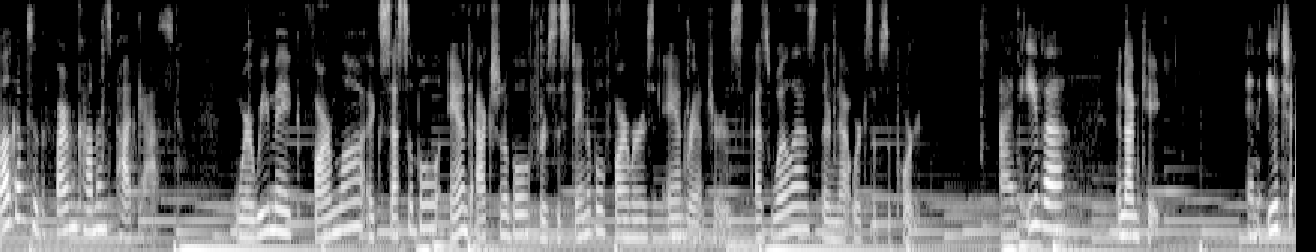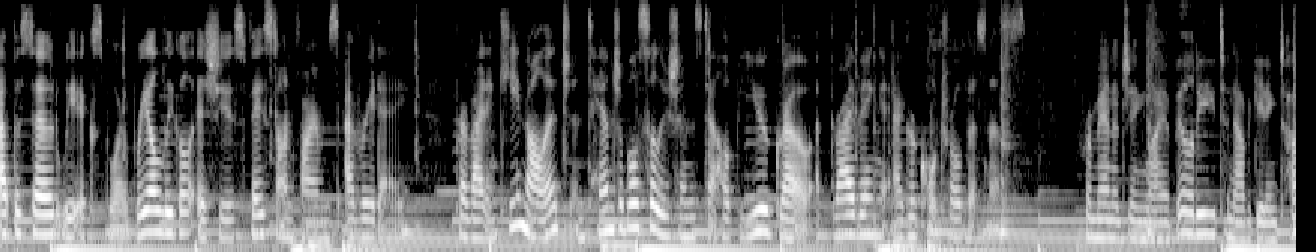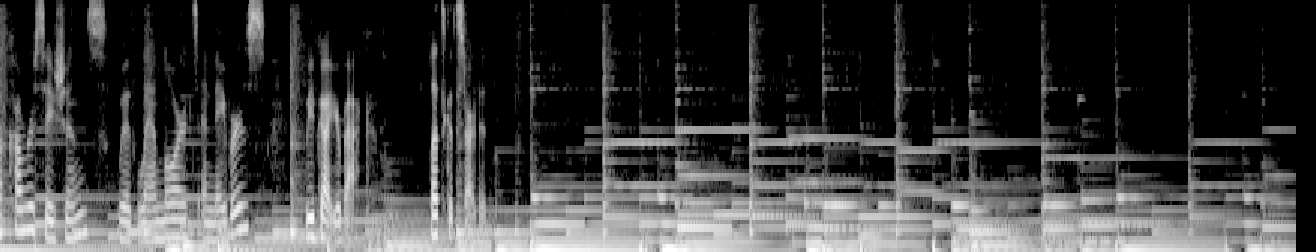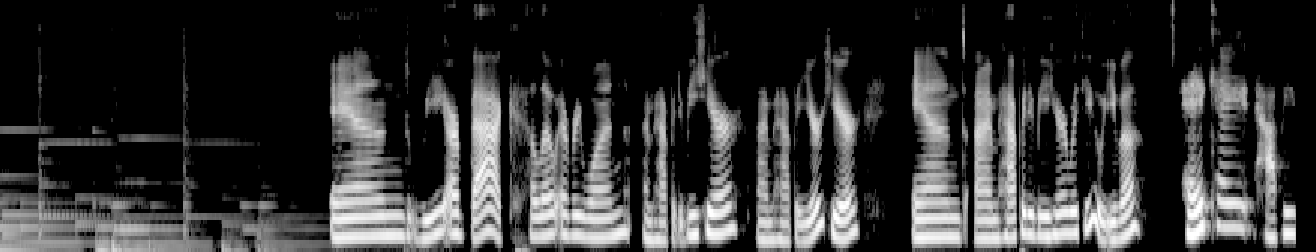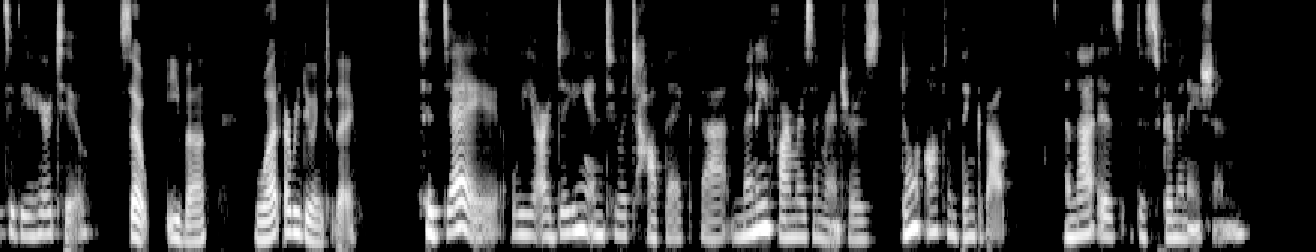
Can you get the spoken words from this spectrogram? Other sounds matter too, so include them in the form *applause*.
Welcome to the Farm Commons Podcast, where we make farm law accessible and actionable for sustainable farmers and ranchers, as well as their networks of support. I'm Eva. And I'm Kate. In each episode, we explore real legal issues faced on farms every day, providing key knowledge and tangible solutions to help you grow a thriving agricultural business. From managing liability to navigating tough conversations with landlords and neighbors, we've got your back. Let's get started. And we are back. Hello, everyone. I'm happy to be here. I'm happy you're here. And I'm happy to be here with you, Eva. Hey, Kate. Happy to be here too. So, Eva, what are we doing today? Today, we are digging into a topic that many farmers and ranchers don't often think about, and that is discrimination.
